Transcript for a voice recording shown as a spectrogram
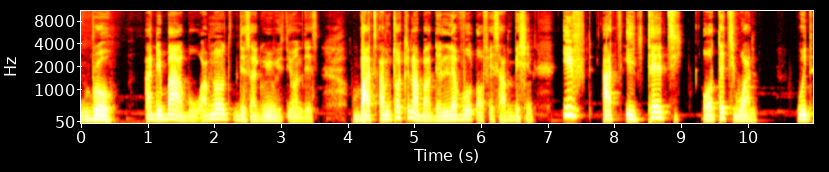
bro, at the Babu, I'm not disagreeing with you on this, but I'm talking about the level of his ambition. If at age 30 or 31, with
